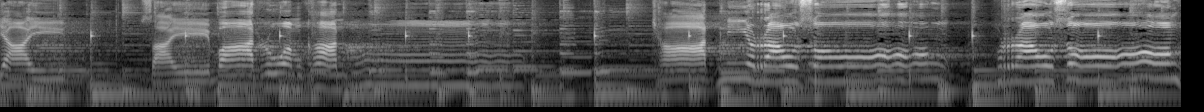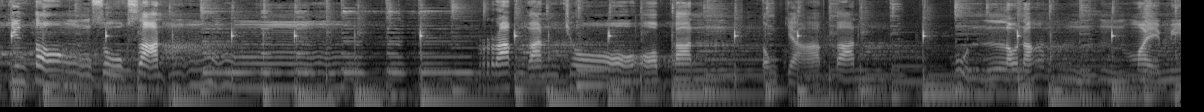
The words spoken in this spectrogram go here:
ใจ ใส่บาตรร่วมขัน ชาตินี้เราสอง เราสองจึงต้องโศกสันรักกันชอบกัน ต้องจากกัน บุญเหล่านั้นไม่มี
